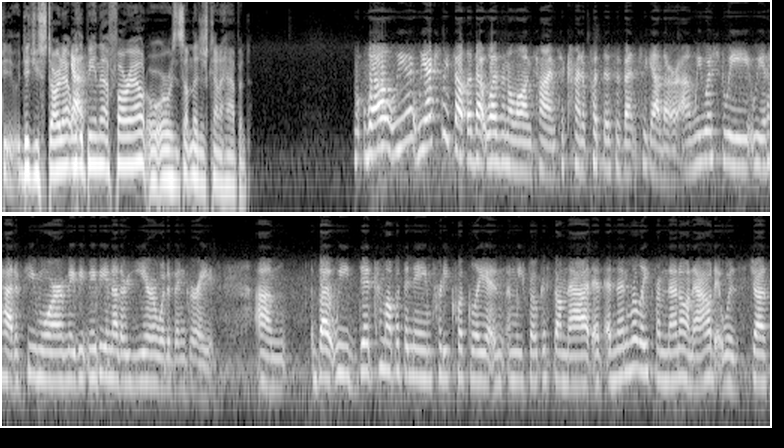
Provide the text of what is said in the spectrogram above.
Did, did you start out yes. with it being that far out, or, or was it something that just kind of happened? Well, we we actually felt that that wasn't a long time to kind of put this event together. Um, we wished we we had had a few more, maybe maybe another year would have been great. Um, but we did come up with a name pretty quickly, and, and we focused on that. And, and then really from then on out, it was just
